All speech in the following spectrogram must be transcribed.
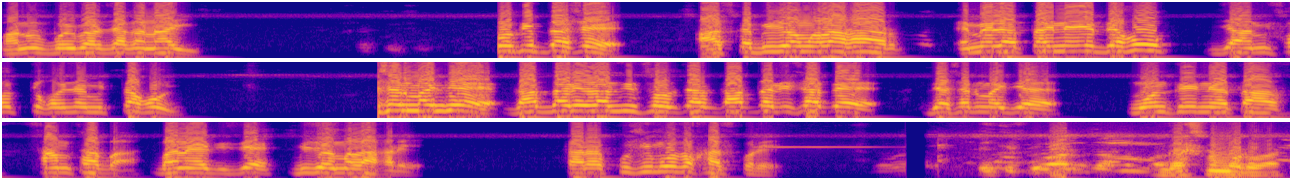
মানুষ বইবার জায়গা নাই। প্রদীপ দাসে, আজকে বিজয় মালাহার এমএলএ তাই নিয়ে দেখো যে আমি সত্যি না মিথ্যা হই দেশের মাঝে গাদ্দারি রাজনীতি চলছে আর গাদ্দার হিসাবে দেশের মাঝে মন্ত্রী নেতা সামসা বানাই দিছে বিজয় মালাহারে তারা খুশি মতো কাজ করে। দশ নম্বর ওয়ার্ড।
